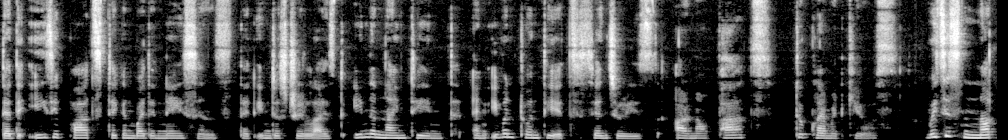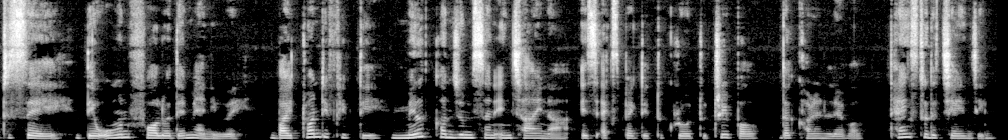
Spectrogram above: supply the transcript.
that the easy paths taken by the nations that industrialized in the 19th and even 20th centuries are now paths to climate chaos. Which is not to say they won't follow them anyway. By 2050, milk consumption in China is expected to grow to triple the current level, thanks to the changing,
